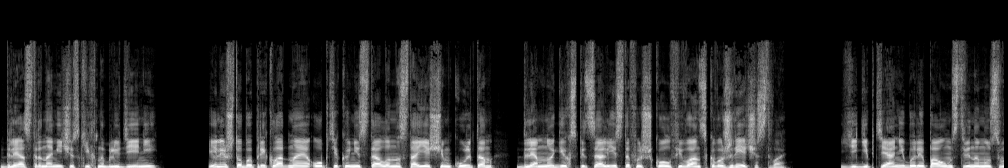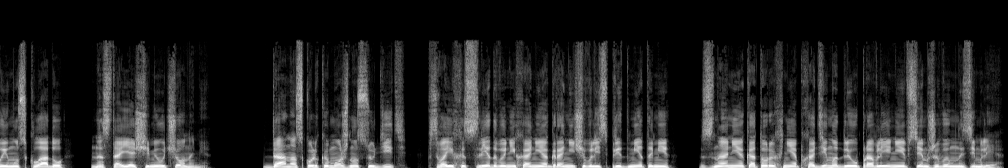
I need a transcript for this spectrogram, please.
для астрономических наблюдений, или чтобы прикладная оптика не стала настоящим культом для многих специалистов из школ фиванского жречества. Египтяне были по умственному своему складу настоящими учеными. Да, насколько можно судить, в своих исследованиях они ограничивались предметами, знания которых необходимо для управления всем живым на Земле.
